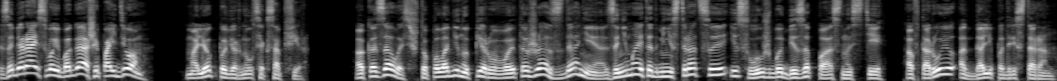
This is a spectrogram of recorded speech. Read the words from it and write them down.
«Забирай свой багаж и пойдем!» Малек повернулся к Сапфир. Оказалось, что половину первого этажа здания занимает администрация и служба безопасности, а вторую отдали под ресторан.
